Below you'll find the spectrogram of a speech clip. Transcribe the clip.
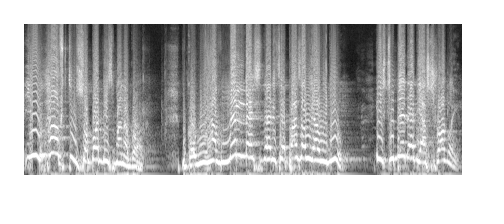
You have to support this man of God. Because we have members that say, Pastor, we are with you. It's today that they are struggling.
